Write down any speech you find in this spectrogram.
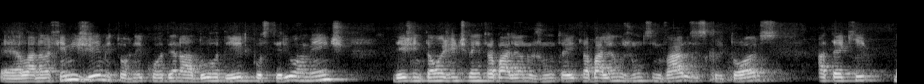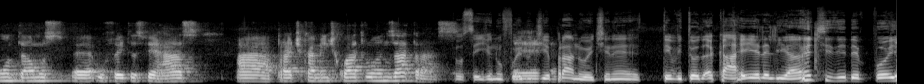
é, lá na UFMG, me tornei coordenador dele posteriormente. Desde então a gente vem trabalhando junto aí, trabalhando juntos em vários escritórios, até que montamos é, o Freitas Ferraz há praticamente quatro anos atrás. Ou seja, não foi do é, dia para a noite, né? Teve toda a carreira ali antes e depois.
